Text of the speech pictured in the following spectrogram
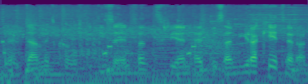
Und damit komme ich mit dieser Infanterieeinheit bis an die Rakete ran.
